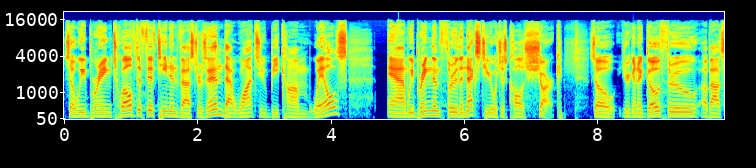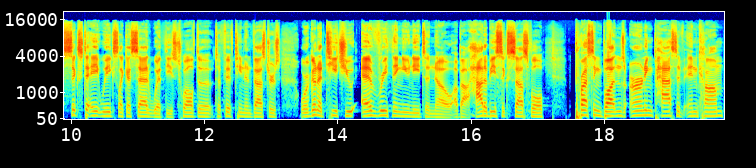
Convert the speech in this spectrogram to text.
So we bring 12 to 15 investors in that want to become whales and we bring them through the next tier which is called shark. So you're going to go through about six to eight weeks like i said with these 12 to, to 15 investors. We're going to teach you everything you need to know about how to be successful pressing buttons, earning passive income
